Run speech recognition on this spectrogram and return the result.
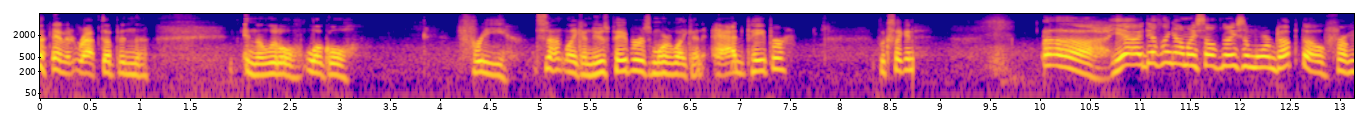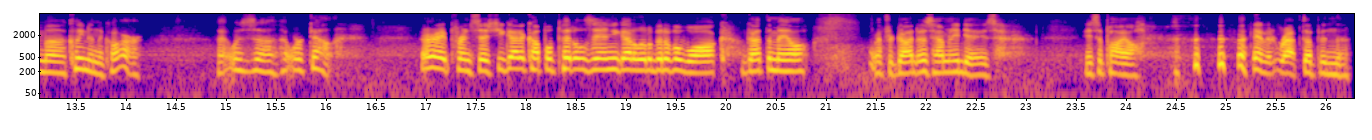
I have it wrapped up in the in the little local free. It's not like a newspaper. It's more like an ad paper. Looks like an. Uh, yeah, I definitely got myself nice and warmed up though from uh, cleaning the car. That was uh, that worked out. All right, princess, you got a couple piddles in. You got a little bit of a walk. Got the mail after God knows how many days. It's a pile. I have it wrapped up in the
